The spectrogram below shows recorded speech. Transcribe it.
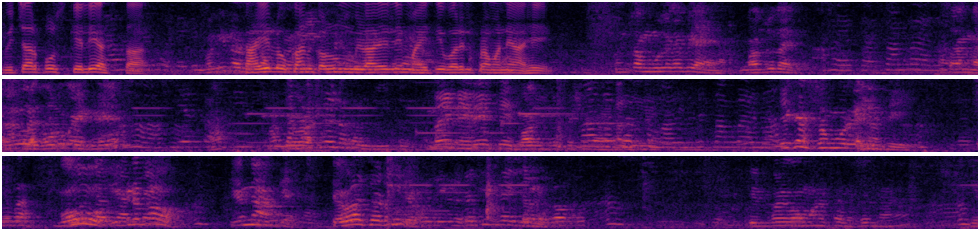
विचारपूस केली असता काही लोकांकडून मिळालेली माहिती वरीलप्रमाणे आहे. तुमचा मुलगा बी आहे ना? बाजूला आहे. आहे का? चांगला आहे ना? चांगला तुला बोलू का इकडे? हा? तेवढा- नाही नाही रे ते बाजूचे पेशंट माझं आहे. घरचं माझं बी चांगलं आहे ना? ते काय समोर आहे ना ते? भाऊ इकडे पाहू. यांना हात द्या. तेवढा सर पिंपळगाव माणसं असेल ना तिथे.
